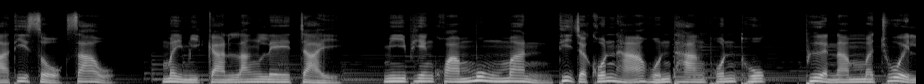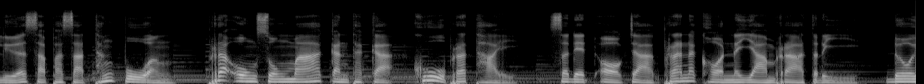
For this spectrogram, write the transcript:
าที่โศกเศร้า ไม่มีการลังเลใจ มีเพียงความมุ่งมั่นที่จะค้นหาหนทางพ้นทุกข์ พื่อนำมาช่วยเหลือสรรพสัตว์ทั้งปวง พระองค์ทรงม้ากันทกะคู่พระไทย เสด็จออกจากพระนครในยามราตรี โดย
